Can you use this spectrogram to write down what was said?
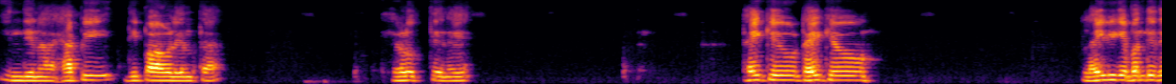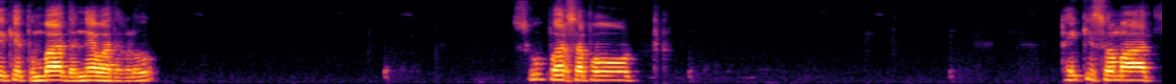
ಇಂದಿನ ಹ್ಯಾಪಿ ದೀಪಾವಳಿ ಅಂತ ಹೇಳುತ್ತೇನೆ. ಥ್ಯಾಂಕ್ ಯು ಥ್ಯಾಂಕ್ ಯು ಲೈವಿಗೆ ಬಂದಿದ್ದಕ್ಕೆ ತುಂಬಾ ಧನ್ಯವಾದಗಳು. Super support thank you so much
